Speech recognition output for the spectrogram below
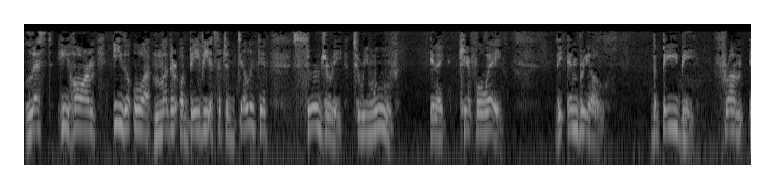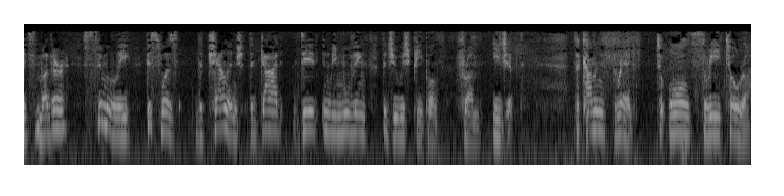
lest he harm either or mother or baby. It's such a delicate surgery to remove in a careful way. The embryo, the baby from its mother. Similarly, this was the challenge that God did in removing the Jewish people from Egypt. The common thread to all three Torah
